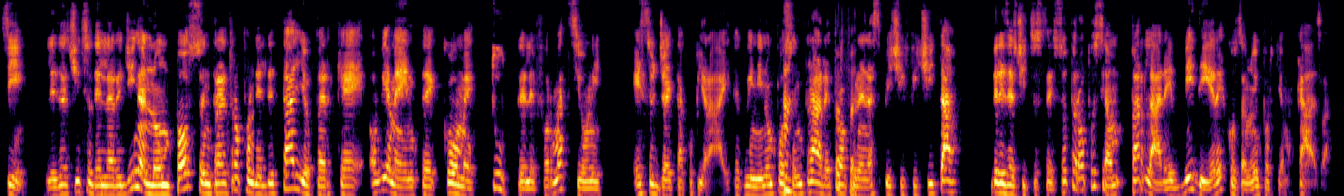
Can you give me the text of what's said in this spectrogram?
Sì, l'esercizio della regina non posso entrare troppo nel dettaglio perché ovviamente come tutte le formazioni è soggetta a copyright, quindi non posso ah, entrare perfetto. proprio nella specificità dell'esercizio stesso, però possiamo parlare e vedere cosa noi portiamo a casa.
